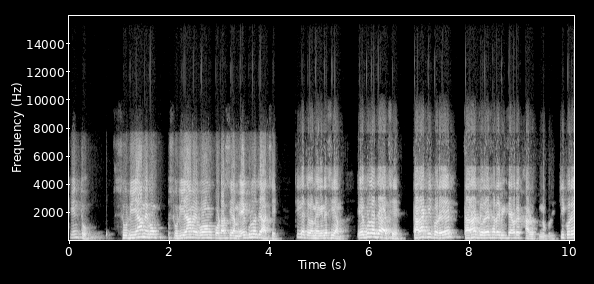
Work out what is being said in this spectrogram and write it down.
কিন্তু সোডিয়াম এবং সোডিয়াম এবং পটাশিয়াম, এগুলো যে আছে, ঠিক আছে বা ম্যাগনেসিয়াম, এগুলো যে আছে, তারা কি করে? তারা জলের সাথে বিক্রিয়া করে ক্ষার উৎপন্ন করে। কি করে?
